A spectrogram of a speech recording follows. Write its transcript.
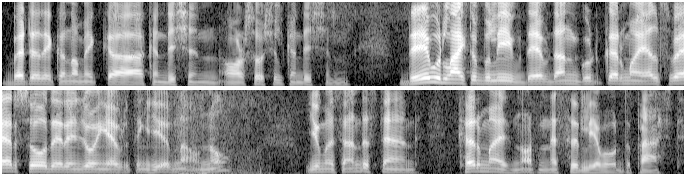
better economic uh, condition or social condition, they would like to believe they've done good karma elsewhere, so they're enjoying everything here now. No. You must understand, karma is not necessarily about the past,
